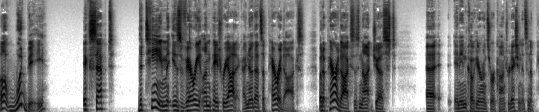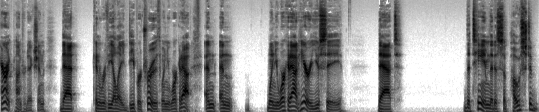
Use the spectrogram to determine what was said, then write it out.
Well, it would be, except the team is very unpatriotic. I know that's a paradox, but a paradox is not just uh, an incoherence or a contradiction. It's an apparent contradiction that can reveal a deeper truth when you work it out. And, and when you work it out here, you see that the team that is supposed to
